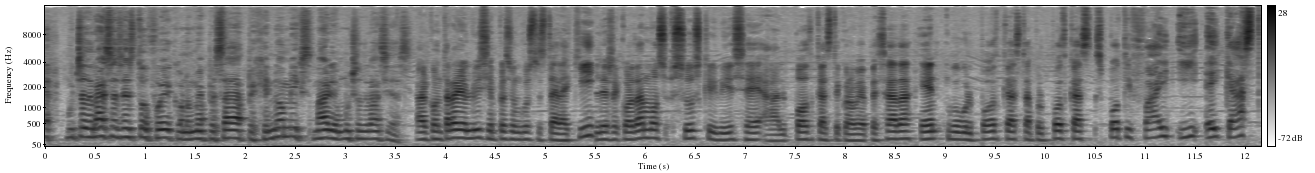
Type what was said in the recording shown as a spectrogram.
muchas gracias. Esto fue Economía Pesada, PGnomics. Mario, muchas gracias. Al contrario, Luis, siempre es un gusto estar aquí. Les recordamos suscribirse al podcast de Economía Pesada en Google Podcast, Apple Podcast, Spotify y Acast.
